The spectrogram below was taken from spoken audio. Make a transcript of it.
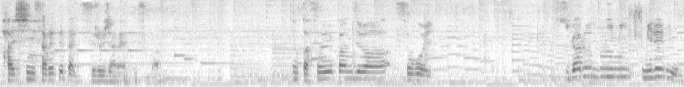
配信されてたりするじゃないですか。なんかそういう感じはすごい気軽に見見れるように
